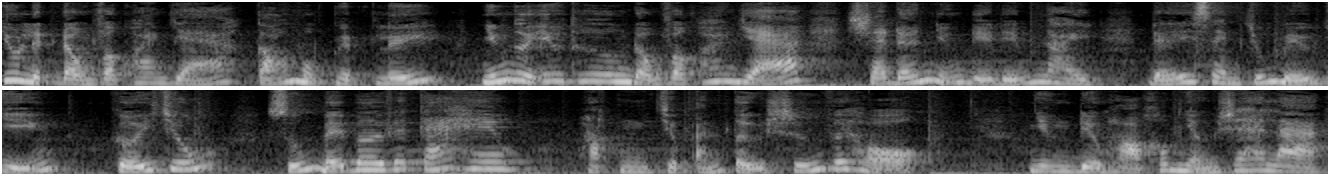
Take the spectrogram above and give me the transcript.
du lịch động vật hoang dã có một nghịch lý. Những người yêu thương động vật hoang dã sẽ đến những địa điểm này để xem chúng biểu diễn, cưỡi chúng, xuống bể bơi với cá heo hoặc chụp ảnh tự sướng với hổ. Nhưng điều họ không nhận ra là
